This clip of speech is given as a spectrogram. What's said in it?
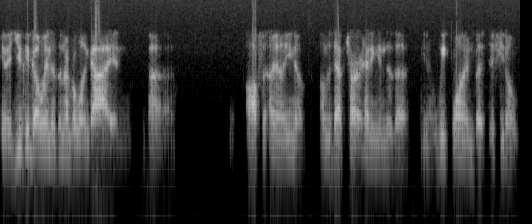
you know you could go in as the number one guy and uh, off uh, you know on the depth chart heading into the you know week one, but if you don't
